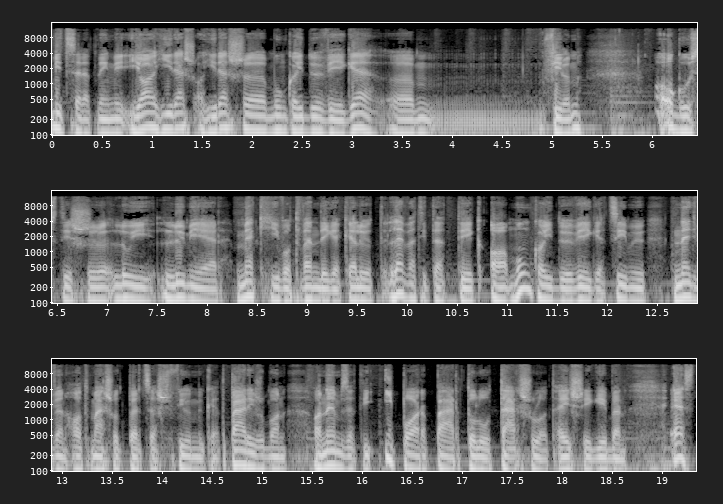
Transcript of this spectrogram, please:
Mit szeretnénk még? Ja, a híres, a híres munkaidő vége film. August és Louis Lumière meghívott vendégek előtt levetítették a Munkaidő vége című 46 másodperces filmüket Párizsban a Nemzeti Iparpártoló Társulat helységében. Ezt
